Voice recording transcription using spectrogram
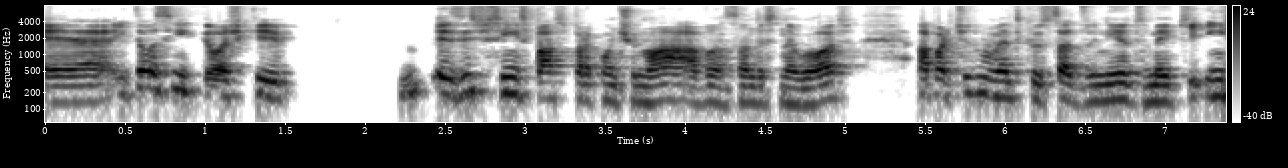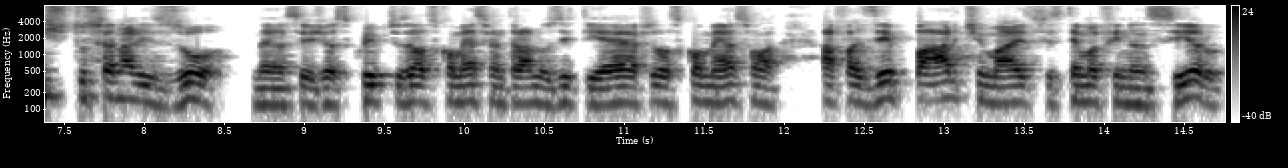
É, então, assim, eu acho que existe sim espaço para continuar avançando esse negócio. A partir do momento que os Estados Unidos meio que institucionalizou, né, ou seja, as criptos elas começam a entrar nos ETFs, elas começam a, a fazer parte mais do sistema financeiro,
